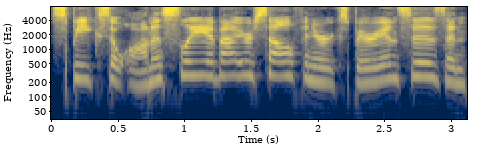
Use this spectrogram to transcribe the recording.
speak so honestly about yourself and your experiences and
